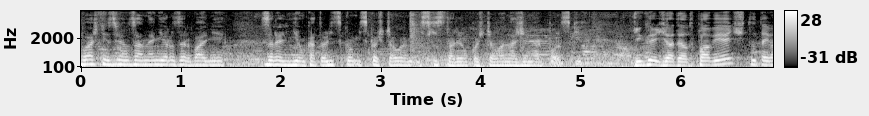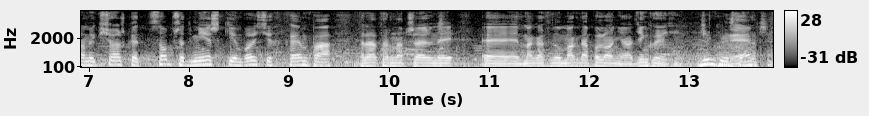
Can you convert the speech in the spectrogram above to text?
właśnie związana nierozerwalnie z religią katolicką i z Kościołem i z historią Kościoła na ziemiach polskich. Dziękuję Ci za tę odpowiedź. Tutaj mamy książkę Co przed Mieszkiem, Wojciech Kępa, redaktor naczelny e, magazynu Magna Polonia. Dziękuję Ci. Dziękuję serdecznie.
